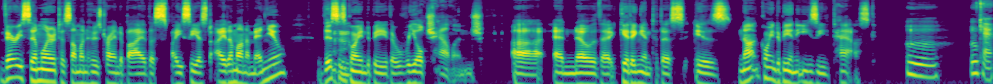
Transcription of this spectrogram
very similar to someone who's trying to buy the spiciest item on a menu, this is Mhm. going to be the real challenge. Uh, and know that getting into this is not going to be an easy task. Mm, okay.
